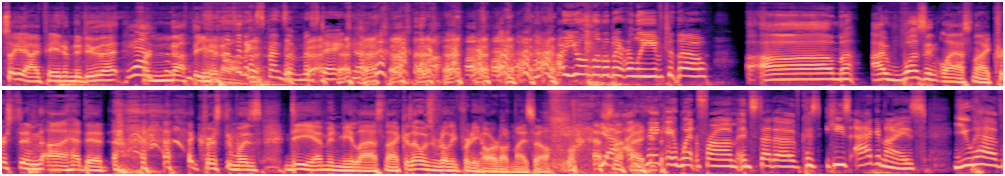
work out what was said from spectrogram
So yeah, I paid him to do that Yeah. for nothing at all. It's an expensive mistake. Are you a little bit relieved, though? Um, I wasn't last night. Kristen uh, had to. Kristen was DMing me last night because I was really pretty hard on myself. yeah, I think it went from instead of because he's agonized. You have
